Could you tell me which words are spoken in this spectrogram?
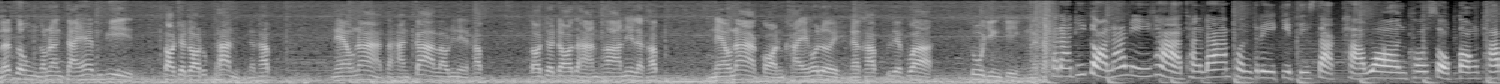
และส่งกำลังใจให้พี่ๆต่อชดทุกท่านนะครับ แนวหน้าทหารกล้าเรานี่นะครับต่อชดทหารพานนี่แหละครับ แนวหน้าก่อนใครเขาเลยนะครับ เรียกว่าสู้จริงๆนะครับขณะที่ก่อนหน้านี้ค่ะ ทางด้านพลตรีกิติศักดิ์ถาวรโฆษกกองทัพ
